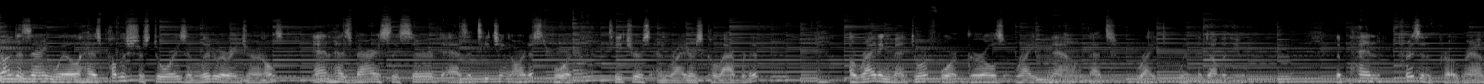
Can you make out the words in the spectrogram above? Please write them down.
Rhonda Zangwill has published her stories in literary journals and has variously served as a teaching artist for Teachers and Writers Collaborative, a writing mentor for Girls Write Now, that's right with the W, the PEN Prison Program,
